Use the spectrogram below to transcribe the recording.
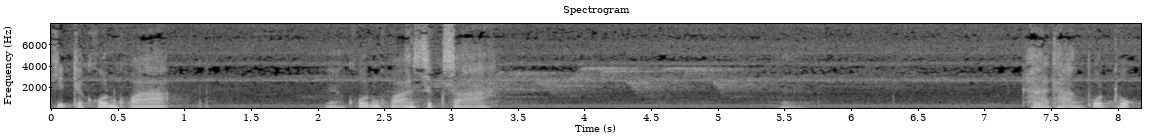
คิดจะค้นคว้าค้นคว้าศึกษา หาทางพ้นทุกข์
